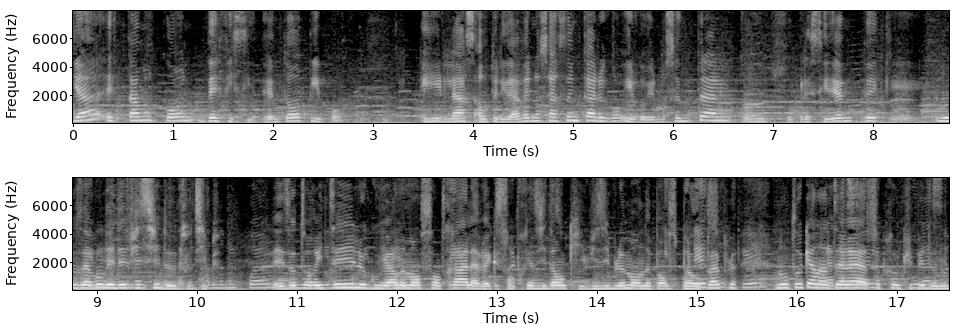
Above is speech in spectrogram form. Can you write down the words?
Ya estamos con déficit en todo tipo y las autoridades no se hacen cargo y el gobierno central con su presidente que Nous avons des déficits de tout type. Les autorités, le gouvernement central avec son président qui visiblement ne pense pas au peuple n'ont aucun intérêt à se préoccuper de nous.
